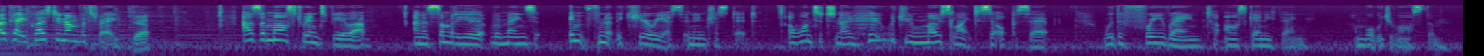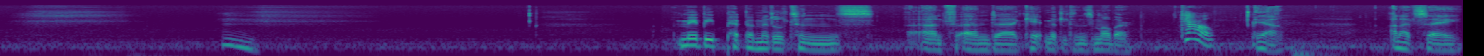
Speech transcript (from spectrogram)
Okay, question number three. Yeah. As a master interviewer and as somebody who remains infinitely curious and interested, I wanted to know who would you most like to sit opposite with a free rein to ask anything, and what would you ask them? Hmm. Maybe Pippa Middleton's and and uh, Kate Middleton's mother. Carol. Yeah. And I'd say,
